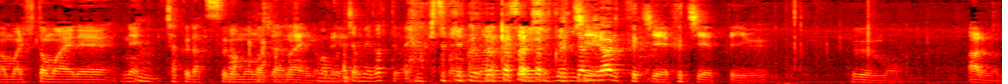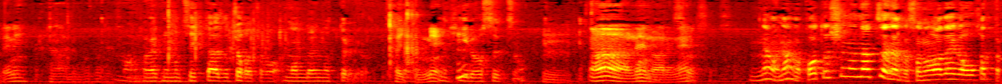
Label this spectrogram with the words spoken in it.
あんまり人前でね、うん。着脱するものじゃないまあ、ので、めっちゃ目立ってはいましたけどめっちゃ見られて縁へ縁へっていう部分もあるのでねなるほどねまあ最近もツイッターでちょこちょこ問題になってるよ最近ね、ヒーロースーツのうん、ああ例のあれねそうそうなんかなんか今年の夏はなんかその話題が多かった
